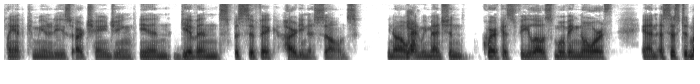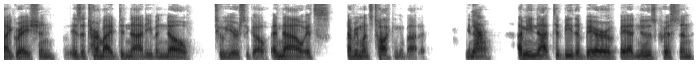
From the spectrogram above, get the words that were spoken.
plant communities are changing in given specific hardiness zones. You know, yeah. and we mentioned Quercus phellos moving north, and assisted migration is a term I did not even know two years ago. And now it's everyone's talking about it. You know, yeah. I mean, not to be the bearer of bad news, Kristin,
